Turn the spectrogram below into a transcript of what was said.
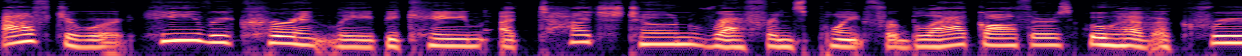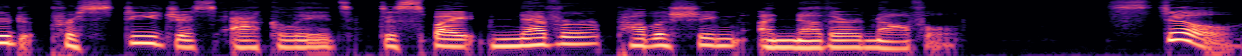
Afterward, he recurrently became a touchstone reference point for Black authors who have accrued prestigious accolades despite never publishing another novel. Still,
